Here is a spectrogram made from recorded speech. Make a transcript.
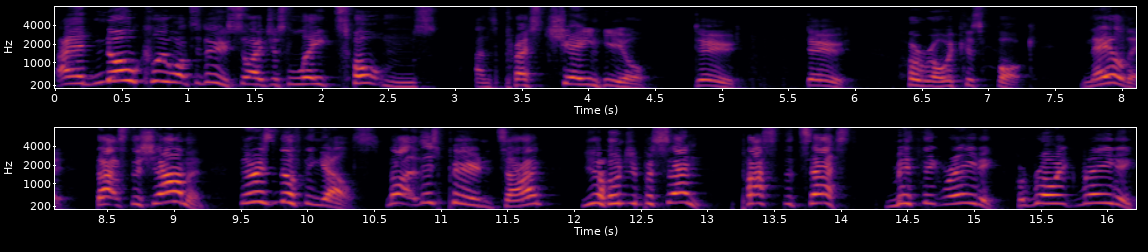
I had no clue what to do, so I just laid totems and pressed chain heal. Dude, dude, heroic as fuck. Nailed it. That's the shaman. There is nothing else. Not at this period of time. You're 100%. Passed the test. Mythic rating. Heroic rating.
